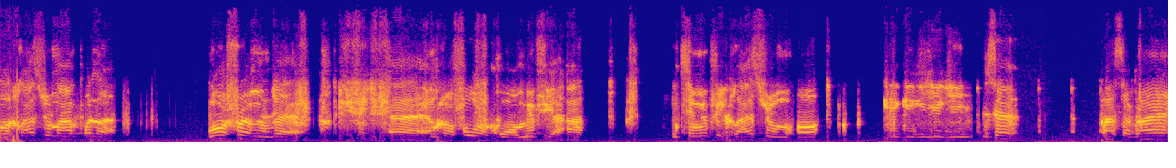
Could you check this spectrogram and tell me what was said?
our classroom, I'm gonna more from the nkurɔfo wɔ kɔn me fie ha nti me fi classroom hɔ gigigigi sɛ pastor brian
